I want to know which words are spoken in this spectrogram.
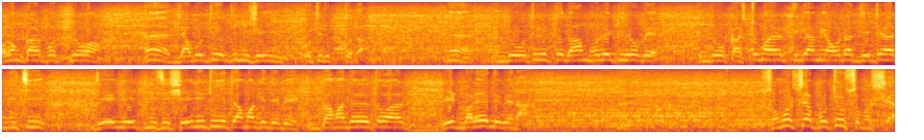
অলংকারপত্র হ্যাঁ? যাবতীয় জিনিস এই অতিরিক্ত দাম হ্যাঁ? কিন্তু অতিরিক্ত দাম হলে কি হবে? কিন্তু কাস্টমার থেকে আমি অর্ডার যেটা নিচ্ছি, যে রেট নিচ্ছি, সেই রেটই তো আমাকে দেবে। কিন্তু আমাদের তো আর রেট বাড়িয়ে দেবে না। সমস্যা, প্রচুর সমস্যা।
